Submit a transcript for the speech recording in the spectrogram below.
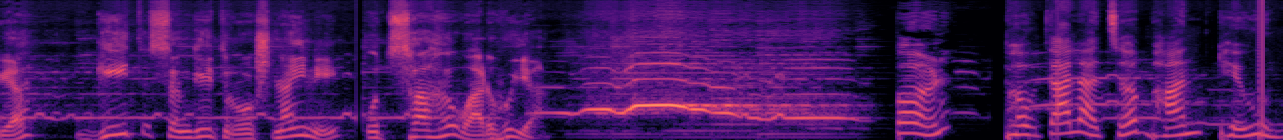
करूया गीत संगीत रोषणाईने उत्साह वाढवूया. पण भवतालाचं भान ठेवून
